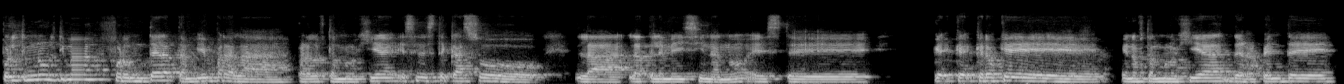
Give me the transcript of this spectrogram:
por último, una última frontera también para la, para la oftalmología es en este caso la, la telemedicina, ¿no? Este, creo que en oftalmología de repente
